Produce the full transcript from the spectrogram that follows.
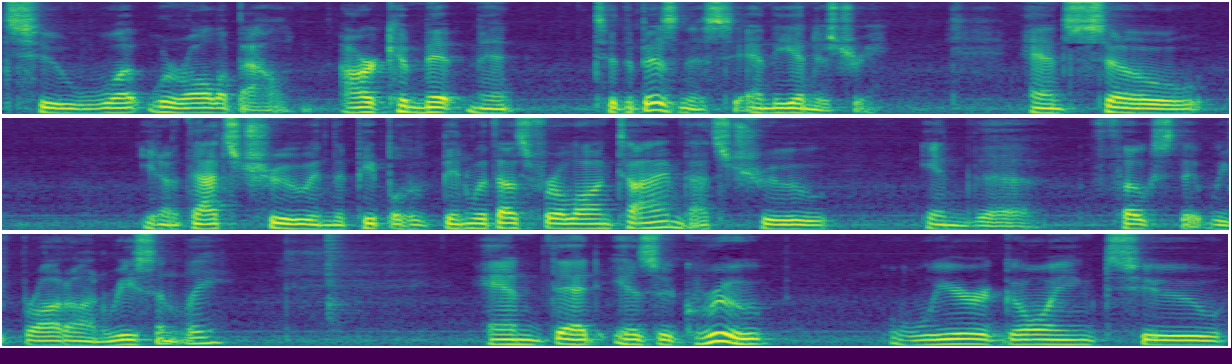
to what we're all about, our commitment to the business and the industry. And so you know that's true in the people who've been with us for a long time that's true in the folks that we've brought on recently and that as a group we're going to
